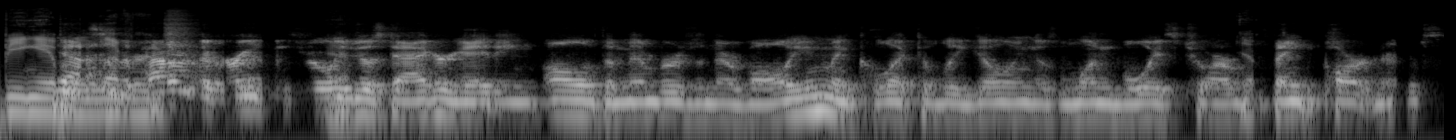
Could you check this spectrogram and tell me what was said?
being able yeah, to so leverage. The power of the group is really just aggregating all of the members and their volume and collectively going as one voice to our yep. bank partners,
